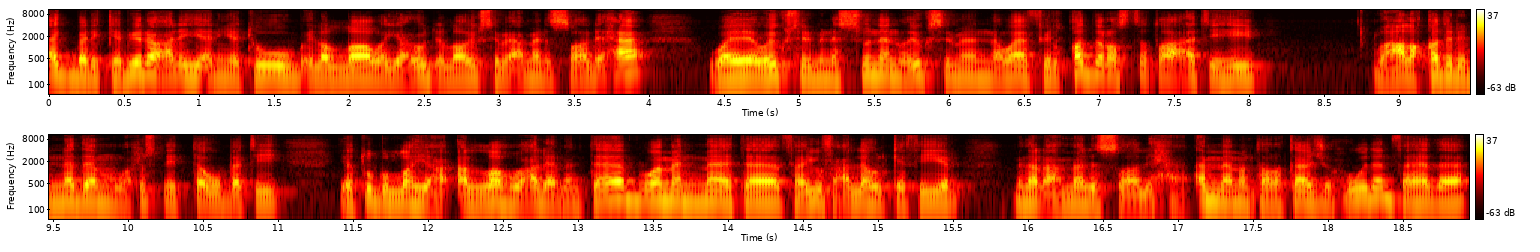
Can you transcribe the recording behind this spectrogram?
أكبر كبيرة عليه أن يتوب إلى الله ويعود إلى الله ويكسب الأعمال الصالحة ويكسر من السنن ويكسر من النوافل قدر استطاعته وعلى قدر الندم وحسن التوبة. يتوب الله الله على من تاب ومن مات فيفعل له الكثير من الأعمال الصالحة. أما من تركها جحودا فهذا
